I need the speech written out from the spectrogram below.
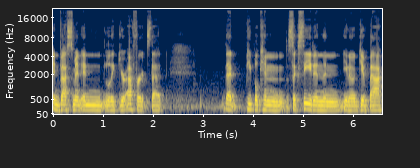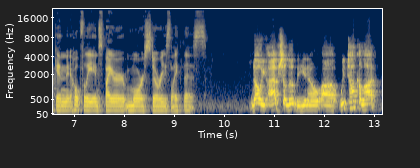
investment in like your efforts that that people can succeed and then you know give back and hopefully inspire more stories like this no absolutely you know uh, we talk a lot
